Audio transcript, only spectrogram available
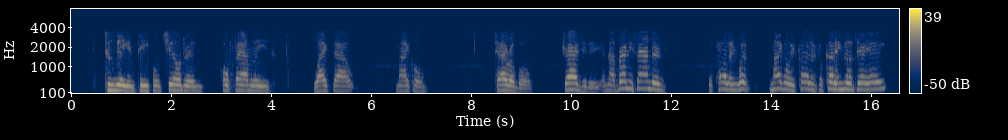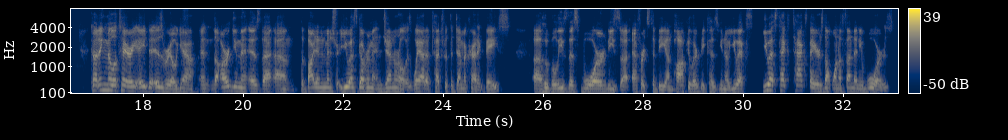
2 million people, children, whole families wiped out. Michael, terrible tragedy. And now Bernie Sanders is calling what, Michael, is calling for cutting military aid. Cutting military aid to Israel, yeah. And the argument is that um, the Biden administration, US government in general, is way out of touch with the Democratic base, uh, who believes this war, these uh, efforts to be unpopular because, you know, US, US tax taxpayers don't want to fund any wars,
